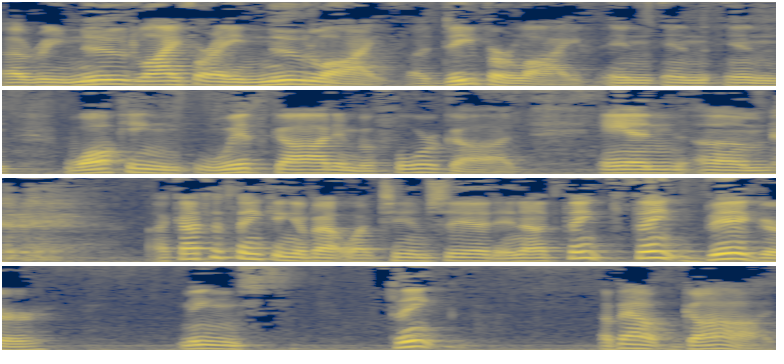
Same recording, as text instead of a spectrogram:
a renewed life or a new life, a deeper life in, in, in walking with God and before God. And um, I got to thinking about what Tim said, and I think think bigger means think about God.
